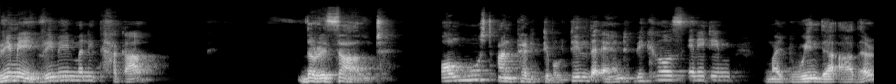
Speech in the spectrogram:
রিমেইন রিমেইন মানে থাকা। The result almost unpredictable till the end because any team might win the other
